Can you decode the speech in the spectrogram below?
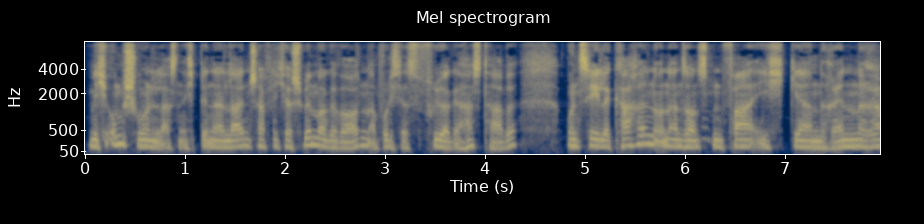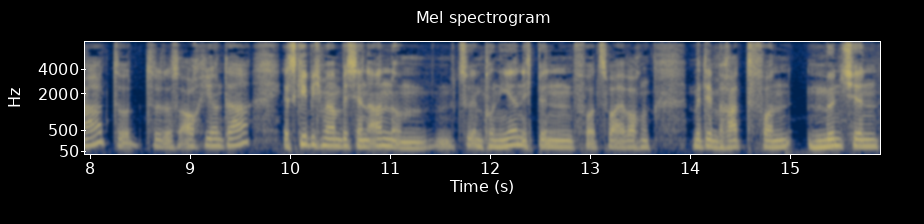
mich umschulen lassen. Ich bin ein leidenschaftlicher Schwimmer geworden, obwohl ich das früher gehasst habe und zähle Kacheln und ansonsten fahre ich gern Rennrad und das auch hier und da. Jetzt gebe ich mal ein bisschen an, um zu imponieren. Ich bin vor zwei Wochen mit dem Rad von München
